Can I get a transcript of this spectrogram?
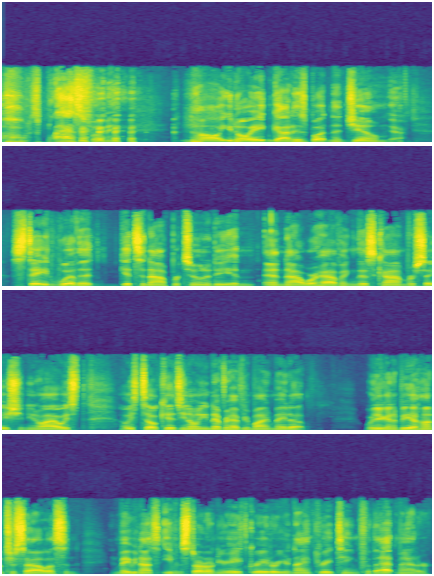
oh, it's blasphemy. no, you know, Aiden got his butt in the gym, Yeah. Stayed with it, gets an opportunity, and and now we're having this conversation. You know, I always I always tell kids, you know, you never have your mind made up whether you're going to be a Hunter Sallis and, and maybe not even start on your eighth grade or your ninth grade team for that matter.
